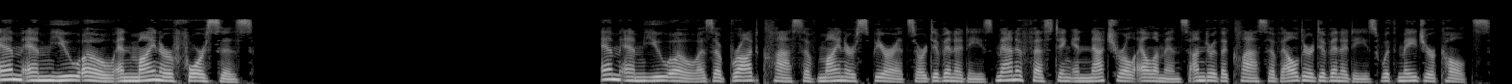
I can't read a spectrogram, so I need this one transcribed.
MMUO and minor forces MMUO is a broad class of minor spirits or divinities manifesting in natural elements under the class of elder divinities with major cults.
